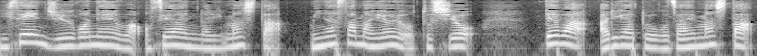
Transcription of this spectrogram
2015年はお世話になりました。皆様良いお年を。では、ありがとうございました。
